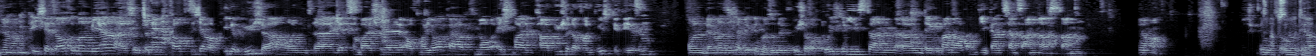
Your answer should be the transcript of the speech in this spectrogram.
ja, ich jetzt auch immer mehr. Also Jeanette ja. kauft sich ja noch viele Bücher und äh, jetzt zum Beispiel auf Mallorca habe ich mir auch echt mal ein paar Bücher davon durchgelesen. Und wenn man sich ja wirklich mal so eine Bücher auch durchliest, dann äh, denkt man auch irgendwie ganz, ganz anders dann. Ja. Absolut, ja.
